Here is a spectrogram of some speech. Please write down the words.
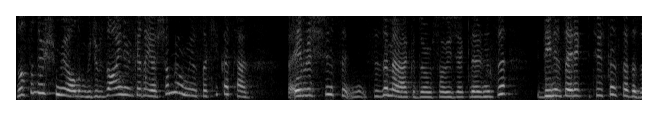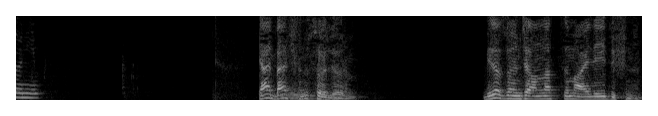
Nasıl düşmüyor alım gücü? Biz aynı ülkede yaşamıyor muyuz hakikaten? Emre Şirin siz- de merak ediyorum söyleyeceklerinizi. Deniz Erek bitirsin size de döneyim. Yani ben şunu söylüyorum. Biraz önce anlattığım aileyi düşünün.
